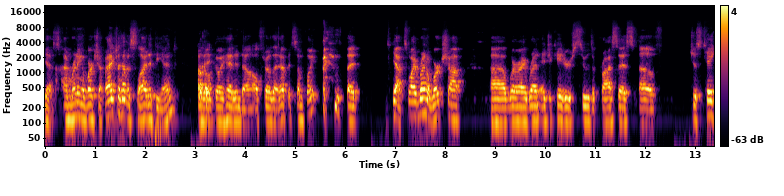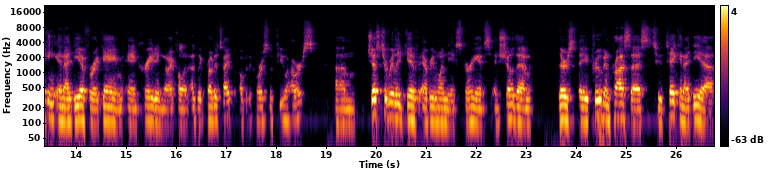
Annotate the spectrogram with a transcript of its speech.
Yes, I'm running a workshop. I actually have a slide at the end. but Okay. I'll go ahead and uh, I'll throw that up at some point. but yeah, so I run a workshop uh, where I run educators through the process of just taking an idea for a game and creating what I call an ugly prototype over the course of a few hours, um, just to really give everyone the experience and show them there's a proven process to take an idea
